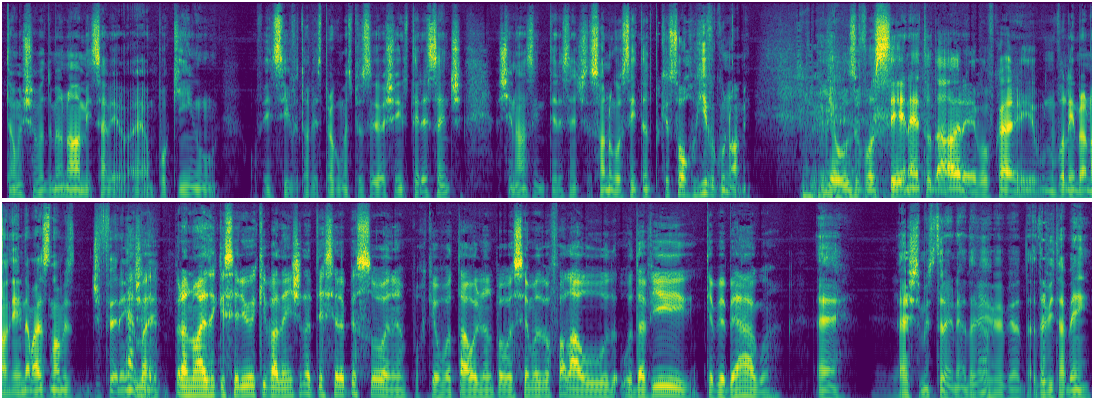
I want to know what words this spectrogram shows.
Então me chama do meu nome, sabe? É um pouquinho ofensivo, talvez, para algumas pessoas. Eu achei interessante. Achei, nossa, interessante. Eu só não gostei tanto porque eu sou horrível com o nome. e eu uso você, né, toda hora. Eu vou ficar, eu não vou lembrar o nome, ainda mais nomes diferentes, é, né? Pra nós aqui seria o equivalente da terceira pessoa, né? Porque eu vou estar olhando para você, mas eu vou falar, o, o Davi quer beber água? É. é. Acho muito estranho, né? O Davi, ah. o Davi tá bem?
